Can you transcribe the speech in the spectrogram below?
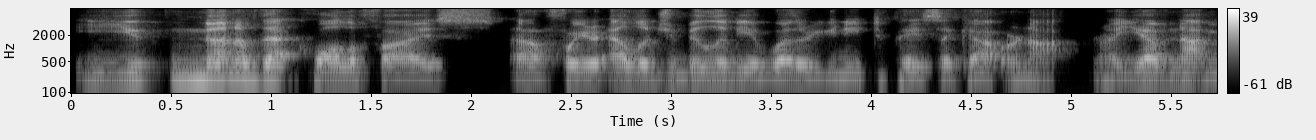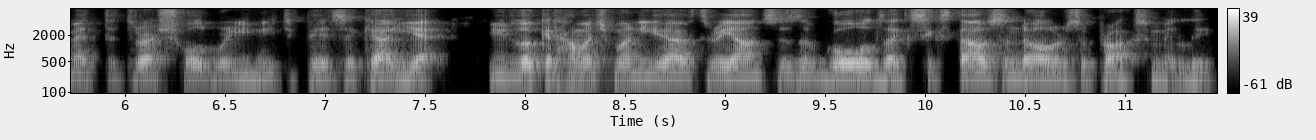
You none of that qualifies uh, for your eligibility of whether you need to pay zakat or not right? You have not met the threshold where you need to pay zakat yet. You look at how much money you have three ounces of gold like $6000 approximately.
